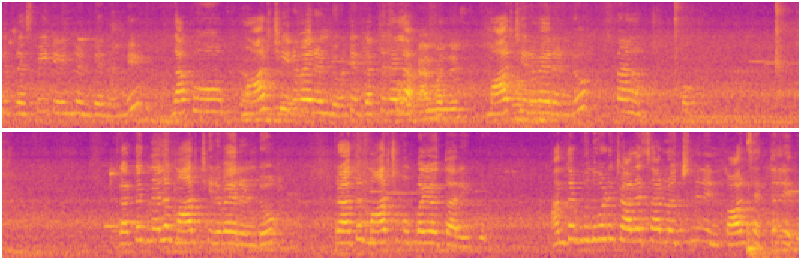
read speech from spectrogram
ది ప్రెస్ మీట్ ఏంటంటేనండి నాకు మార్చి ఇరవై రెండు అంటే గత నెల మార్చి ఇరవై రెండు గత నెల మార్చి ఇరవై రెండు తర్వాత మార్చి ముప్పయో తారీఖు. అంతకుముందు కూడా చాలాసార్లు వచ్చింది నేను కాల్స్ ఎత్తలేదు.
